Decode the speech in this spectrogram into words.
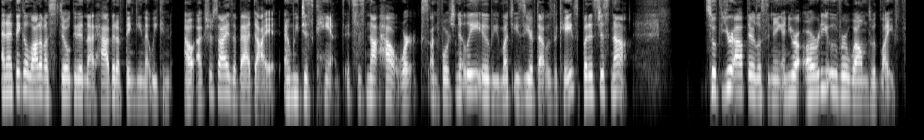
And I think a lot of us still get in that habit of thinking that we can out exercise a bad diet, and we just can't. It's just not how it works. Unfortunately, it would be much easier if that was the case, but it's just not. So, if you're out there listening and you are already overwhelmed with life,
